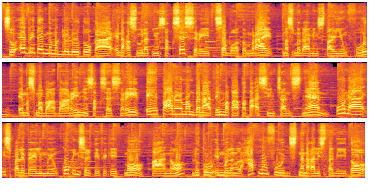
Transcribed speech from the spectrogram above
So every time na magluluto ka, eh nakasulat yung success rate sa bottom right. Mas madaming star yung food, eh mas mababa rin yung success rate. Eh paano naman ba natin mapapataas yung chance niyan? Una is palibelin mo yung cooking certificate mo. Paano? Lutuin mo lang lahat ng foods na nakalista dito.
